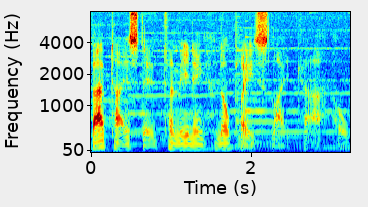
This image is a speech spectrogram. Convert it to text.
baptized it, meaning no place like uh, home.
